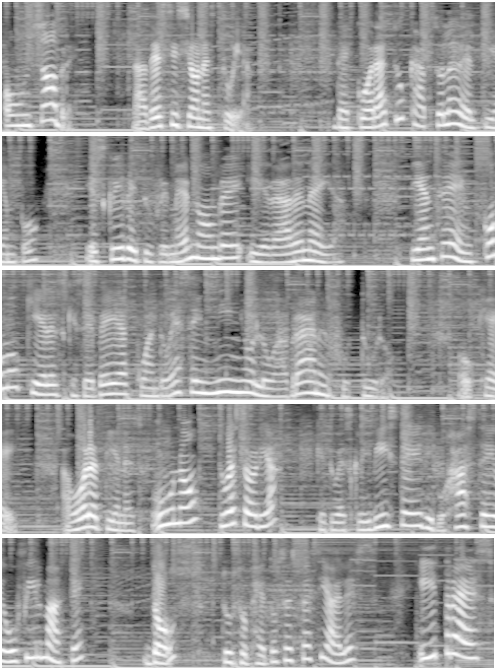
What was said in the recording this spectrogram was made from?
o un sobre. La decisión es tuya. Decora tu cápsula del tiempo y escribe tu primer nombre y edad en ella. Piense en cómo quieres que se vea cuando ese niño lo habrá en el futuro. Ok, ahora tienes uno, tu historia, que tú escribiste, dibujaste o filmaste. Dos, tus objetos especiales. Y tres,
